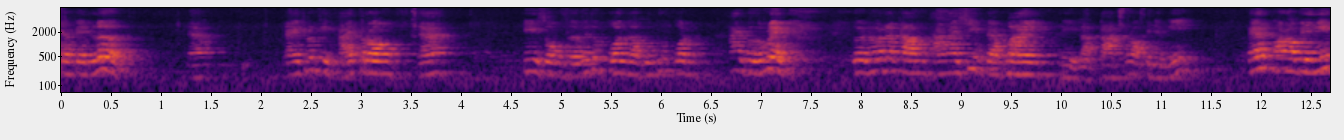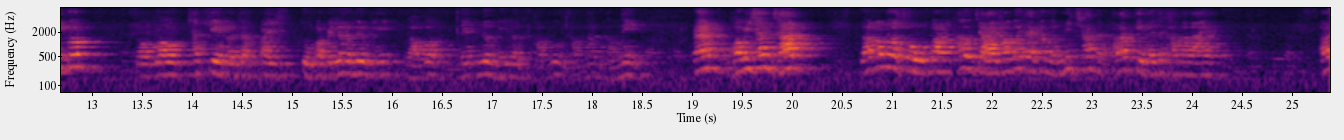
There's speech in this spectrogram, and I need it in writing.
จะเป็นเลิศ นะในธุรกิจขายตรงนะที่ส่งเสริมให้ทุกคนสนับสนุนทุกคนให้ประสำเร็จด้วยนวัตกรรมทางอาชีพแบบใหม่นี่หลักการของเราเป็นอย่างนี้เพราะฉะนั้นพอเราเป็นอย่างนี้ปุ๊บเราเราชัดเจนเราจะไปสู่ความเป็นเลิศเรื่องนี้ เราก็เน้นเรื่องนี้เราจะทำนู่นทำนั่นทำนี่เพราะฉะนั้นพอวิชั่นชัดเราก็มาสู่ความเข้าใจความเข้าใจก็เหมือนมิชชั่นภารกิจเราจะทำอะไรภาร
